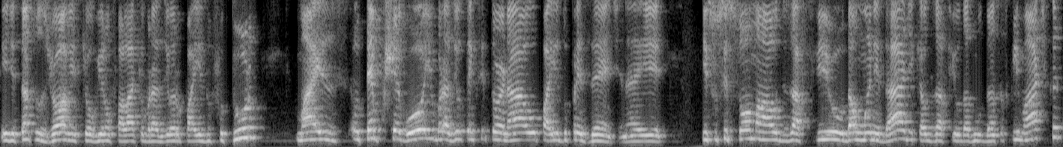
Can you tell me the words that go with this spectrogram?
e de tantos jovens que ouviram falar que o Brasil era o país do futuro, mas o tempo chegou e o Brasil tem que se tornar o país do presente, né? E isso se soma ao desafio da humanidade, que é o desafio das mudanças climáticas,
